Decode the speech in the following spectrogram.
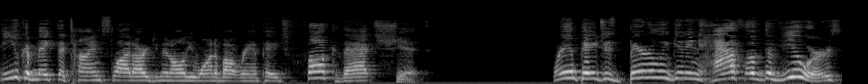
And you can make the time slot argument all you want about Rampage. Fuck that shit. Rampage is barely getting half of the viewers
